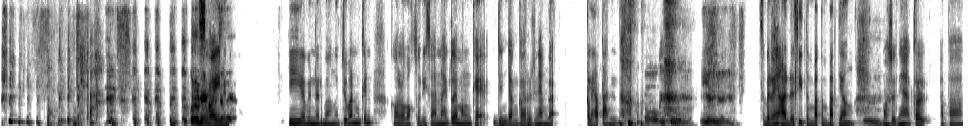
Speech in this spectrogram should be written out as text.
Betah enak Sesuai dengan- ya? Iya bener banget. Cuman mungkin kalau waktu di sana itu emang kayak jenjang karirnya nggak kelihatan. oh gitu iya iya iya Sebenarnya ada sih tempat-tempat yang Hmm. maksudnya ke apa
